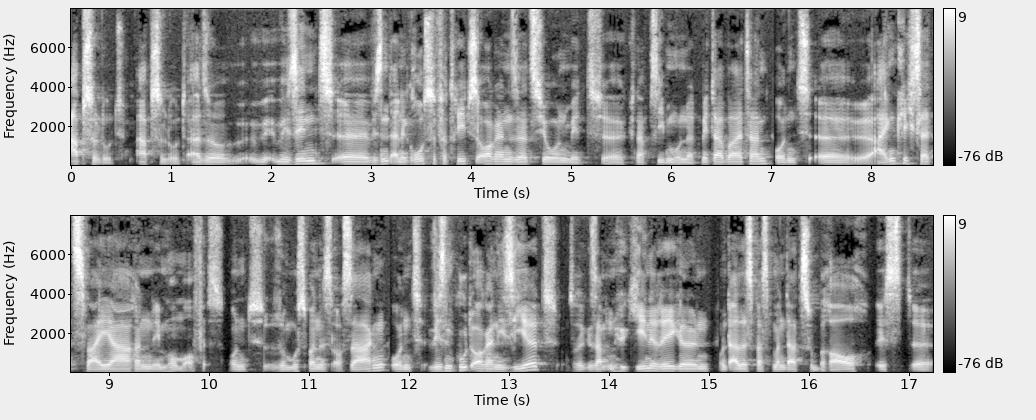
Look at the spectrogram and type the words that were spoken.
Absolut, absolut. Also wir sind äh, wir sind eine große Vertriebsorganisation mit äh, knapp 700 Mitarbeitern und äh, eigentlich seit zwei Jahren im Homeoffice. Und so muss man es auch sagen. Und wir sind gut organisiert. Unsere gesamten Hygieneregeln und alles, was man dazu braucht, ist äh,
